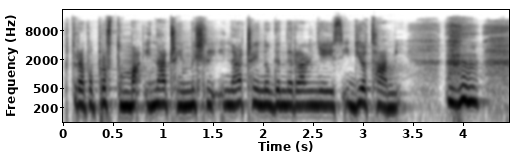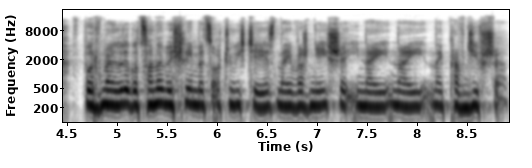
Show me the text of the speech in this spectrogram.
która po prostu ma inaczej, myśli inaczej, no generalnie jest idiotami w porównaniu do tego, co my myślimy, co oczywiście jest najważniejsze i naj, naj, najprawdziwsze.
